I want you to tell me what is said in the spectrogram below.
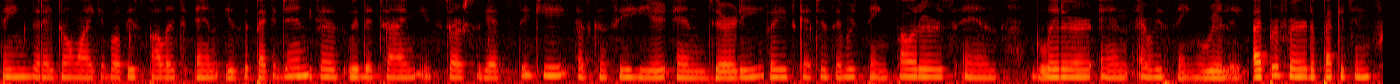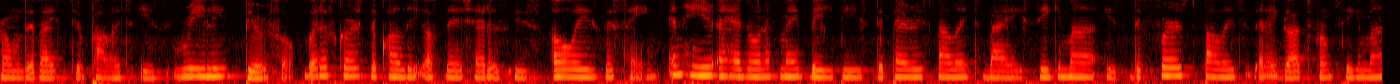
thing that I don't like about this palette and is the packaging because with the time it starts to get sticky as you can see here and dirty so it catches everything powders and glitter and everything really. I prefer the packaging from device Vice 2 palette is really beautiful but of course the quality of the shadows is always the same. And here I have one of my babies the Paris palette by Sigma is the first palette that I got from Sigma.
